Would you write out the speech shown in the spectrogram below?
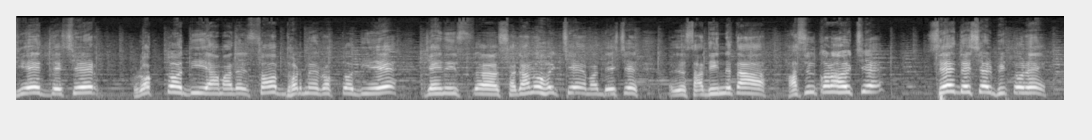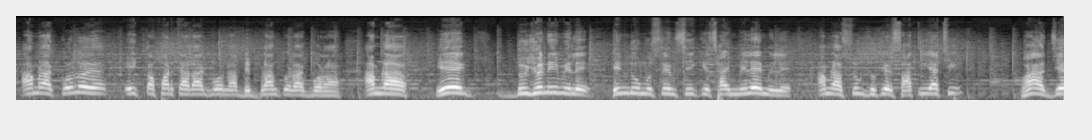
যে দেশের রক্ত দিয়ে আমাদের সব ধর্মের রক্ত দিয়ে যে সাজানো হয়েছে, আমার দেশের স্বাধীনতা হাসিল করা হয়েছে, সে দেশের ভিতরে আমরা কোনো এই তফারকা রাখব না, বিভ্রান্ত রাখব না। আমরা এক দুজনেই মিলে, হিন্দু, মুসলিম, শিখ, ইসাই মিলে মিলে আমরা সুখ দুঃখের সাথী আছি। হ্যাঁ যে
